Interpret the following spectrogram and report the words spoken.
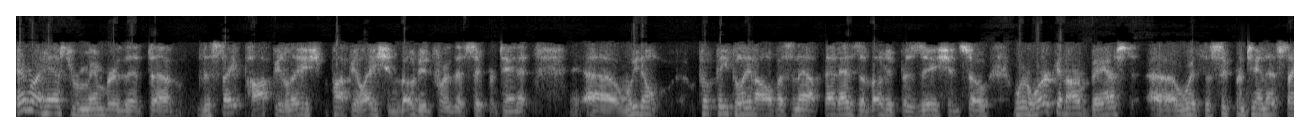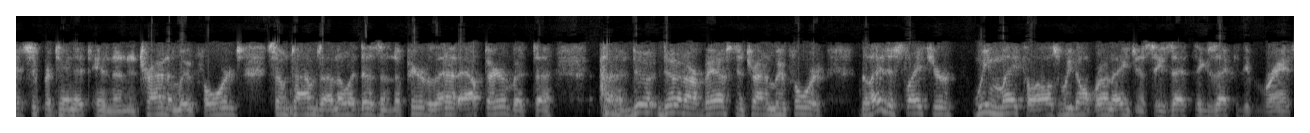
Everyone has to remember that uh, the state population population voted for the superintendent. Uh, we don't put people in office and out. That is a voted position. So we're working our best uh, with the superintendent, state superintendent, and, and trying to move forward. Sometimes I know it doesn't appear to that out there, but uh, do, doing our best and trying to move forward the legislature, we make laws, we don't run agencies. That's the executive branch.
